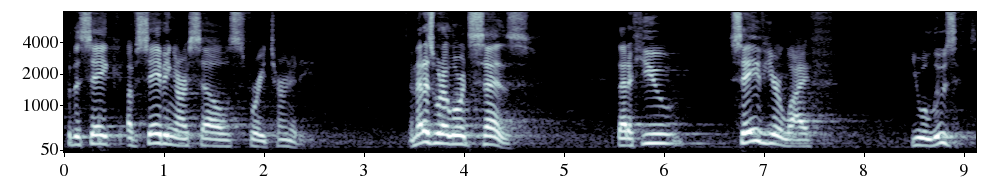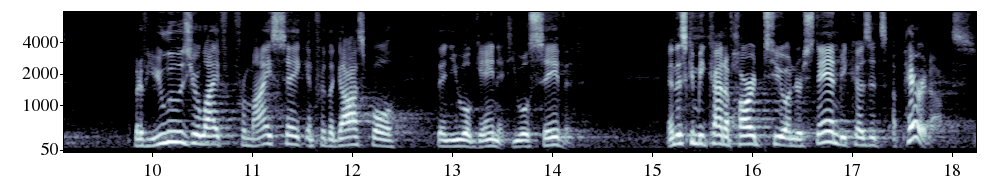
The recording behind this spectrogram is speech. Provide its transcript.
for the sake of saving ourselves for eternity. And that is what our Lord says that if you save your life, you will lose it. But if you lose your life for my sake and for the gospel, then you will gain it. You will save it. And this can be kind of hard to understand because it's a paradox.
